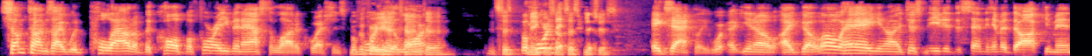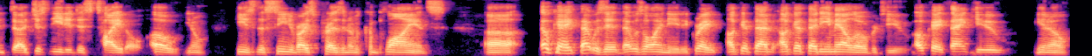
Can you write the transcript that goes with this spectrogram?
sometimes I would pull out of the call before I even asked a lot of questions. before, Before, you the alarm, sus- make Before yourself the- suspicious. Exactly. Uh, You know, I'd go, oh, hey, you know, I just needed to send him a document. I just needed his title. Oh, you know, he's the senior vice president of compliance. Uh, okay, that was it. That was all I needed. Great. I'll get that. I'll get that email over to you. Okay, thank you. You know,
